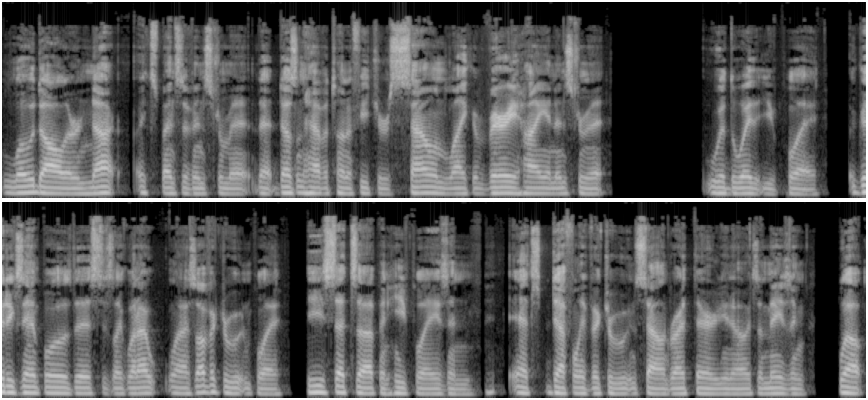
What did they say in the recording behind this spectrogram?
low dollar, not expensive instrument that doesn't have a ton of features sound like a very high end instrument with the way that you play. A good example of this is like when I when I saw Victor Wooten play, he sets up and he plays and it's definitely Victor Wooten sound right there, you know, it's amazing. Well,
